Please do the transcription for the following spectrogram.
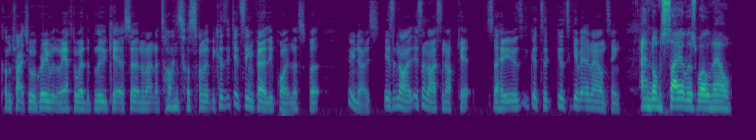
contractual agreement that we have to wear the blue kit a certain amount of times or something because it did seem fairly pointless. But who knows? It's a nice. It's a nice enough kit. So it was good to good to give it an outing. And on sale as well now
